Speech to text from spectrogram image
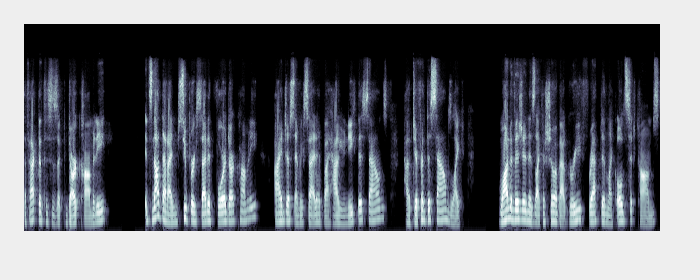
the fact that this is a dark comedy, it's not that I'm super excited for a dark comedy. I just am excited by how unique this sounds, how different this sounds. Like WandaVision is like a show about grief wrapped in like old sitcoms.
